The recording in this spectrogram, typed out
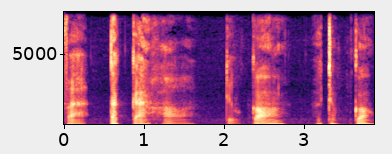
và tất cả họ đều có ở trong con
